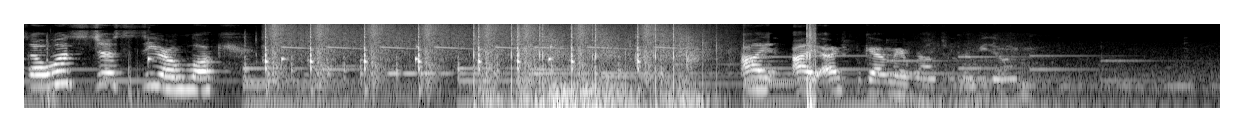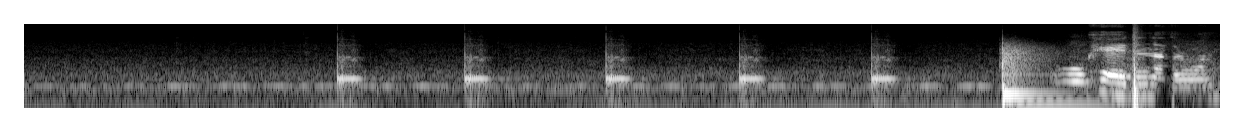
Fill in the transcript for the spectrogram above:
So let's just see our luck. I, I, I forgot many rounds we're gonna be doing. Okay, another one.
